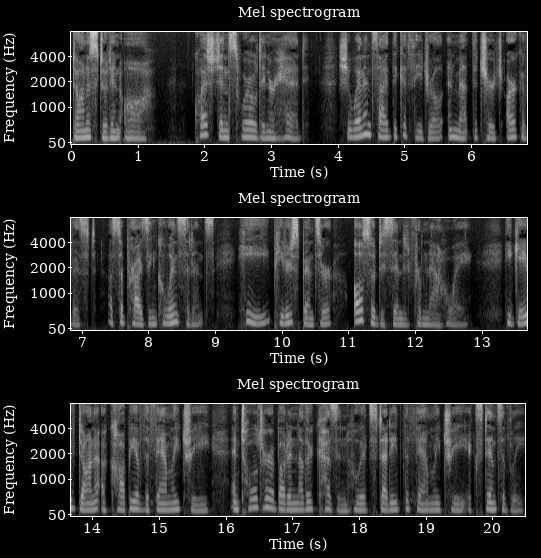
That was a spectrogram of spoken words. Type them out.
Donna stood in awe. Questions swirled in her head. She went inside the cathedral and met the church archivist, a surprising coincidence. He, Peter Spencer, also descended from Nahoway. He gave Donna a copy of the family tree and told her about another cousin who had studied the family tree extensively.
